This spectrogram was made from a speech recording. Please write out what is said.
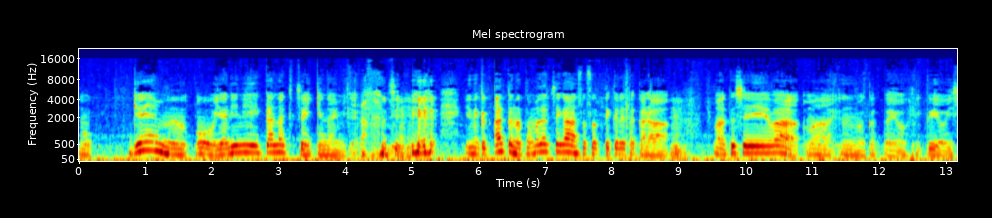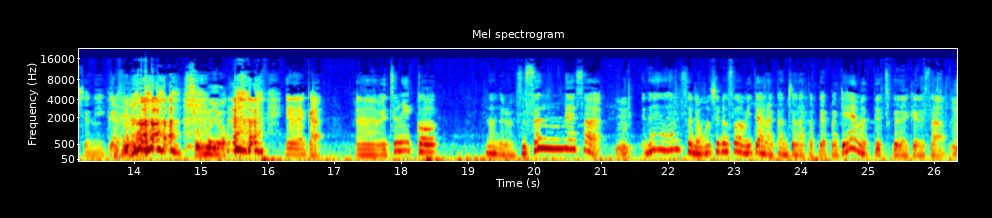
もうゲームをやりに行かなくちゃいけないみたいな感じ。なんかあーくんの友達が誘ってくれたから、うんまあ私はまあうん分かったよ。行くよ。一緒にくらいの そんな嫌だった？いやなんかうん別にこうなんだろう。進んでさうん。ね何それ面白そうみたいな感じじゃなかった。やっぱゲームってつくだけでさうん。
